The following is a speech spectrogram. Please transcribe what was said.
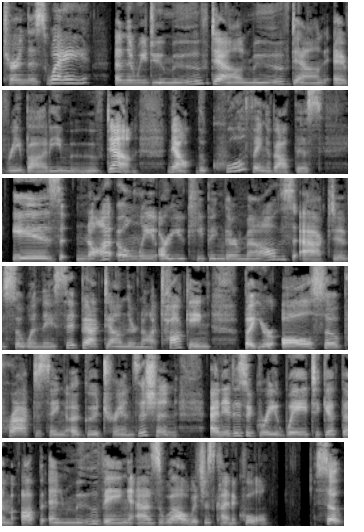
turn this way, and then we do move down, move down, everybody move down. Now, the cool thing about this is not only are you keeping their mouths active, so when they sit back down, they're not talking, but you're also practicing a good transition. And it is a great way to get them up and moving as well, which is kind of cool. So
